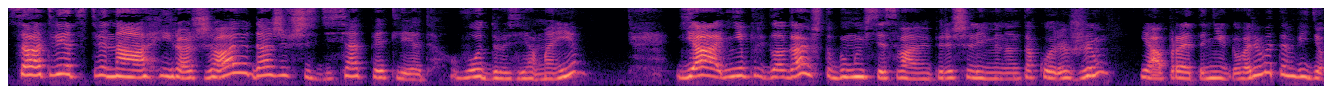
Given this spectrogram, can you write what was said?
Соответственно, и рожаю даже в 65 лет. Вот, друзья мои, я не предлагаю, чтобы мы все с вами перешли именно на такой режим. Я про это не говорю в этом видео,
